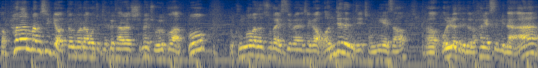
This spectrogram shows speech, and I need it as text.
더 편한 방식이 어떤 거라고 좀 댓글 달아주시면 좋을 것 같고 또 궁금한 선수가 있으면 제가 언제든지 정리해서 어, 올려드리도록 하겠습니다.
